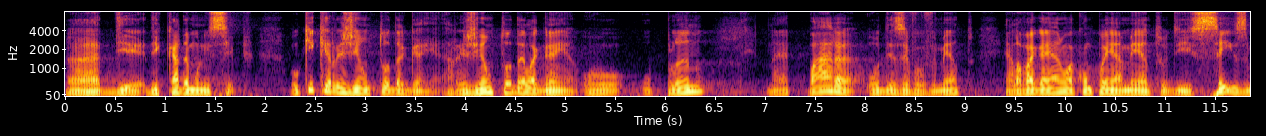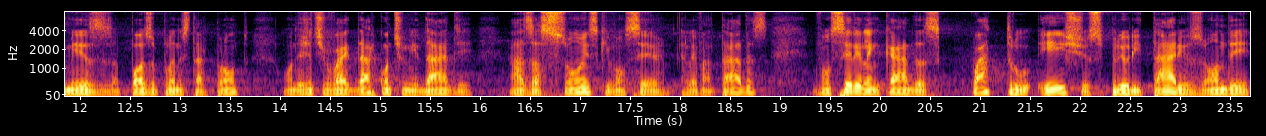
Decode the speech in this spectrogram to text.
uh, de, de cada município. O que, que a região toda ganha? A região toda ela ganha o, o plano né, para o desenvolvimento, ela vai ganhar um acompanhamento de seis meses após o plano estar pronto, onde a gente vai dar continuidade às ações que vão ser levantadas, vão ser elencadas quatro eixos prioritários onde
